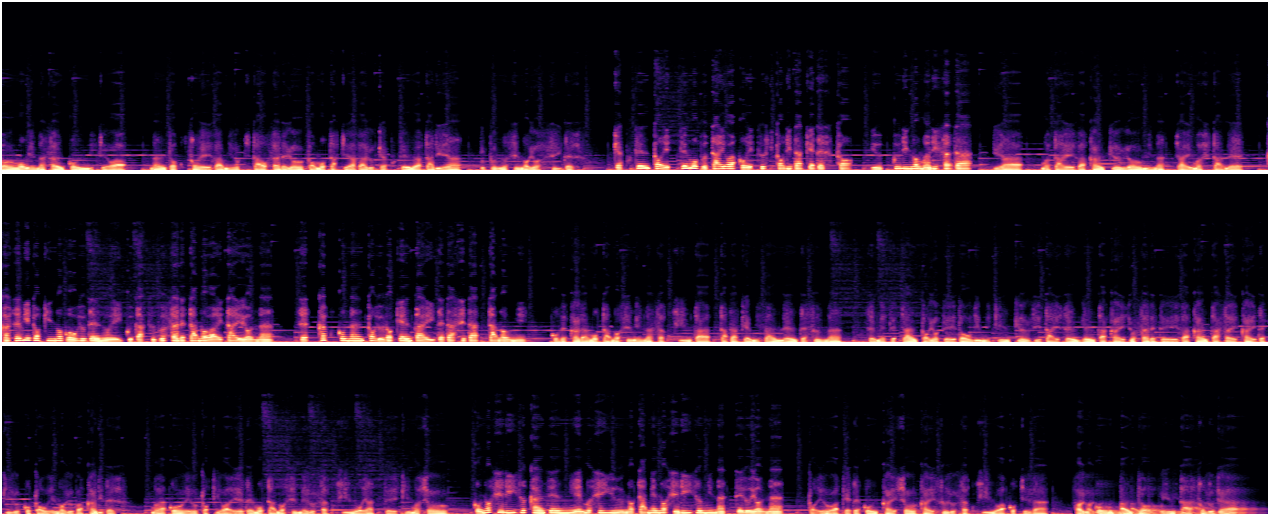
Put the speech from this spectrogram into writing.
どうも皆さんこんにちは。何度こそ映画に打ち倒されようとも立ち上がるキャプテンあたりや、ウプ主のヨッシーです。逆転と言っても舞台はこいつ一人だけですと、ゆっくりのマリサだ。いやー、また映画館休業になっちゃいましたね。稼ぎ時のゴールデンウィークが潰されたのは痛いよな。せっかくコナンとルロケンがいい出だしだったのに。これからも楽しみな作品があっただけに残念ですな。せめてちゃんと予定通りに緊急事態宣言が解除されて映画館が再開できることを祈るばかりです。まあこういう時は家でも楽しめる作品をやっていきましょう。このシリーズ完全に MCU のためのシリーズになってるよな。というわけで今回紹介する作品はこちら。ファルコンウィンターソルジャー。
